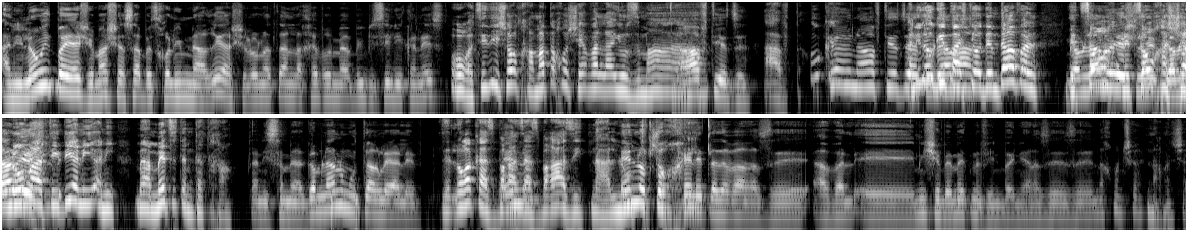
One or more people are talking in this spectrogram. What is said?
אני לא מתבייש במה שעשה בית חולים נהריה, שלא נתן לחבר'ה מה-BBC להיכנס. או, רציתי לשאול אותך, מה אתה חושב על היוזמה... אהבתי את זה. אהבת. אוקיי. כן, אהבתי את זה. אני לא גיבשתי? עוד עמדה, אבל לצורך, השלום העתידי, אני, אני מאמץ את עמדתך. אני שמח. גם לנו מותר להיעלב. זה לא רק ההסברה, זה הסברה, זה התנהלות. אין לו. תוחלת לדבר הזה, אבל אה, מי שבאמת מבין בעניין הזה זה נחמן שי. נחמן שי.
